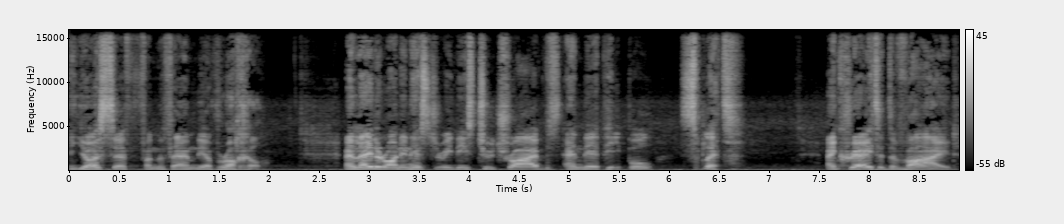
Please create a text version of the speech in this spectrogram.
and Yosef from the family of Rachel. And later on in history, these two tribes and their people split and create a divide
